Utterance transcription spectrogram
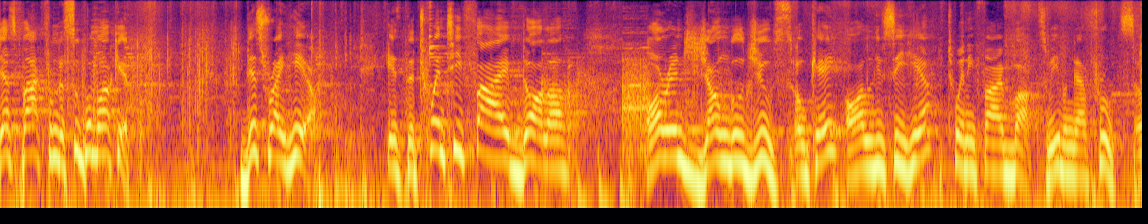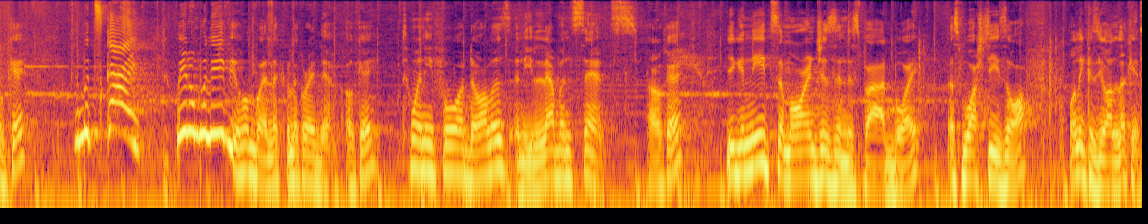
just back from the supermarket. This right here is the $25 orange jungle juice, okay? All you see here, 25 bucks. We even got fruits, okay? But Sky, we don't believe you, homeboy. Look, look right there, okay? $24.11, okay? You can need some oranges in this bad boy. Let's wash these off, only because you're looking.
